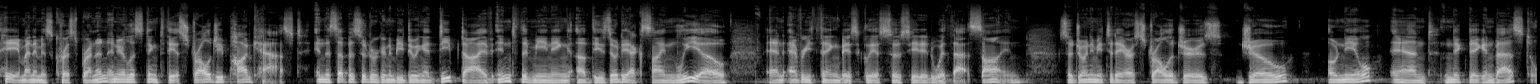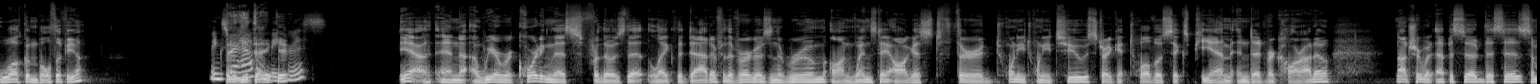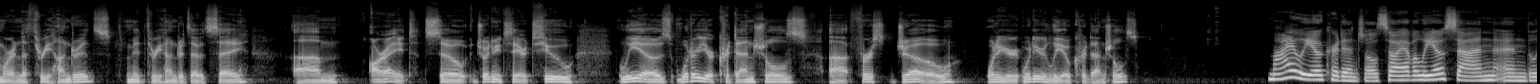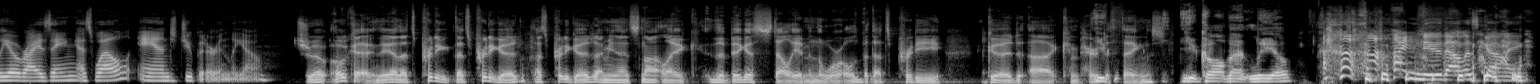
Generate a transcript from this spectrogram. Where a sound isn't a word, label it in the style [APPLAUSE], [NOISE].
Hey, my name is Chris Brennan, and you're listening to the Astrology Podcast. In this episode, we're going to be doing a deep dive into the meaning of the zodiac sign Leo and everything basically associated with that sign. So, joining me today are astrologers Jo O'Neill and Nick Dagan Best. Welcome, both of you. Thanks Thank for you, having me, you. Chris. Yeah, and uh, we are recording this for those that like the data for the Virgos in the room on Wednesday, August 3rd, 2022, starting at 12:06 p.m. in Denver, Colorado. Not sure what episode this is, somewhere in the 300s, mid 300s, I would say. Um, all right, so joining me today are two Leos. What are your credentials? Uh, first, Jo. What are your What are your Leo credentials? My Leo credentials. So I have a Leo sun and the Leo rising as well, and Jupiter in Leo. Jo. Okay, yeah, that's pretty. That's pretty good. That's pretty good. I mean, that's not like the biggest stellium in the world, but that's pretty good uh, compared You- to things, You call that Leo? [LAUGHS] [LAUGHS] I knew that was coming.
